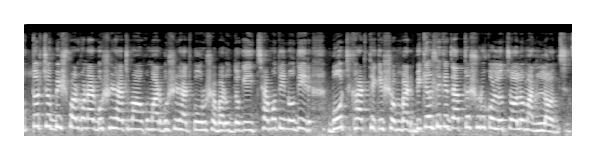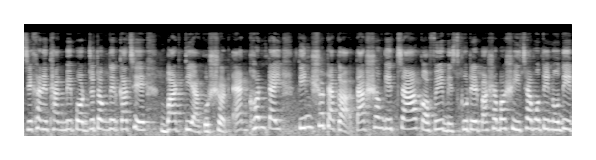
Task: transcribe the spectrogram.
উত্তর চব্বিশ পরগনার বসিরহাট মহকুমার বসিরহাট পৌরসভার উদ্যোগে ইচ্ছামতি নদীর বোটঘাট থেকে সোমবার বিকেল থেকে যাত্রা শুরু করল চলমান লঞ্চ, যেখানে থাকবে পর্যটকদের কাছে বাড়তি আকর্ষণ। এক ঘন্টায় তিনশো টাকা, তার সঙ্গে চা, কফি, বিস্কুটের পাশাপাশি ইছামতি নদীর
